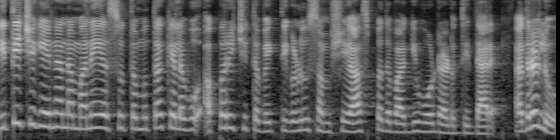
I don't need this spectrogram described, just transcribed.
ಇತ್ತೀಚೆಗೆ ನನ್ನ ಮನೆಯ ಸುತ್ತಮುತ್ತ ಕೆಲವು ಅಪರಿಚಿತ ವ್ಯಕ್ತಿಗಳು ಸಂಶಯಾಸ್ಪದವಾಗಿ ಓಡಾಡುತ್ತಿದ್ದಾರೆ. ಅದರಲ್ಲೂ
